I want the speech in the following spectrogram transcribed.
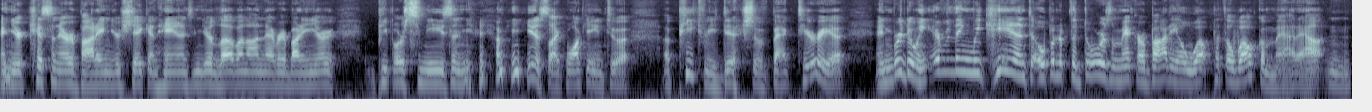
and you're kissing everybody and you're shaking hands and you're loving on everybody and you're, people are sneezing. I mean, it's like walking into a, a petri dish of bacteria. And we're doing everything we can to open up the doors and make our body a well, put the welcome mat out and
